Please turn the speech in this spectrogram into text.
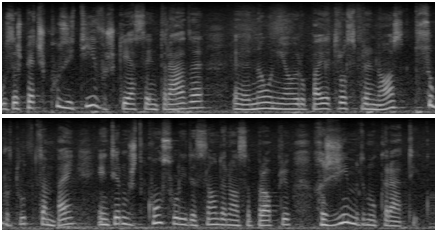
os aspectos positivos que essa entrada na União Europeia trouxe para nós sobretudo também em termos de consolidação da do nosso próprio regime democrático.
